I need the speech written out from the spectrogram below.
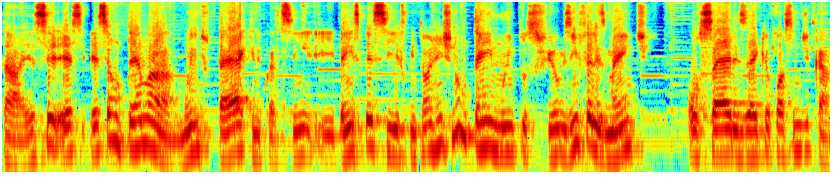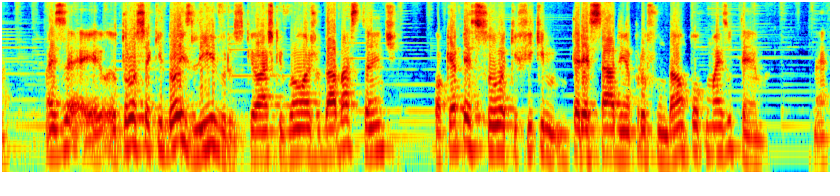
Tá, esse, esse, esse é um tema muito técnico, assim, e bem específico. Então, a gente não tem muitos filmes, infelizmente, ou séries aí que eu possa indicar. Mas é, eu trouxe aqui dois livros que eu acho que vão ajudar bastante qualquer pessoa que fique interessado em aprofundar um pouco mais o tema. Né?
